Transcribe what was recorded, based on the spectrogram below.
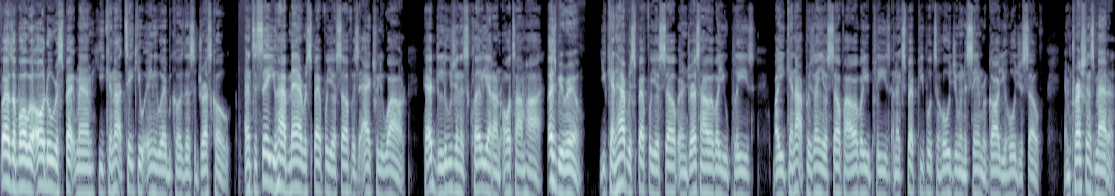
First of all, with all due respect, ma'am, he cannot take you anywhere because there's a dress code. And to say you have mad respect for yourself is actually wild. Head delusion is clearly at an all time high. Let's be real. You can have respect for yourself and dress however you please, but you cannot present yourself however you please and expect people to hold you in the same regard you hold yourself. Impressions matter.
